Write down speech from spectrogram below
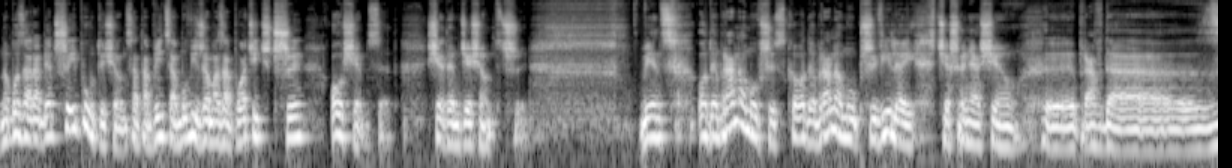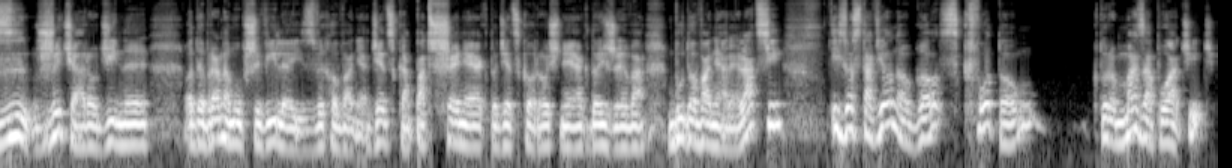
no bo zarabia 3,5 tysiąca, tablica mówi, że ma zapłacić 3,873. Więc odebrano mu wszystko, odebrano mu przywilej cieszenia się, yy, prawda, z życia rodziny, odebrano mu przywilej z wychowania dziecka, patrzenia jak to dziecko rośnie, jak dojrzewa, budowania relacji i zostawiono go z kwotą, którą ma zapłacić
